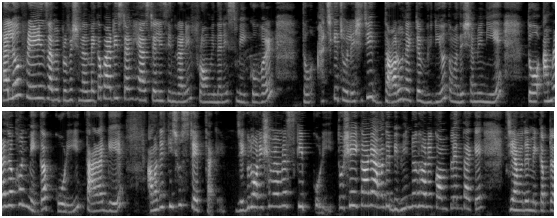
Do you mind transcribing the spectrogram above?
হ্যালো ফ্রেন্ডস আমি professional makeup artist and hair stylist Indrani from Indrani's makeover তো আজকে চলে এসেছি দারুণ একটা ভিডিও তোমাদের সামনে নিয়ে। তো আমরা যখন মেকআপ করি, তার আগে আমাদের কিছু স্টেপ থাকে, যেগুলো অনেক সময় আমরা স্কিপ করি। তো সেই কারণে আমাদের বিভিন্ন ধরনের কমপ্লেন থাকে, যে আমাদের মেকআপটা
